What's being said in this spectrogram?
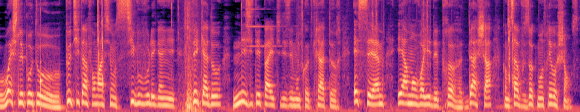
Wesh les potos Petite information, si vous voulez gagner des cadeaux, n'hésitez pas à utiliser mon code créateur SCM et à m'envoyer des preuves d'achat, comme ça vous augmenterez vos chances.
